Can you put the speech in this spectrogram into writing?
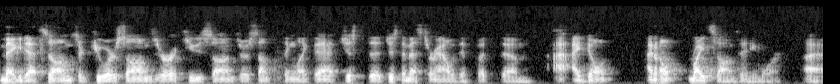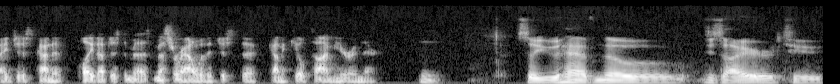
Megadeth songs or Cure songs or Accused songs or something like that, just to just to mess around with it. But um, I, I don't I don't write songs anymore. I, I just kind of play it up just to mess, mess around with it, just to kind of kill time here and there. Hmm. So you have no desire to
